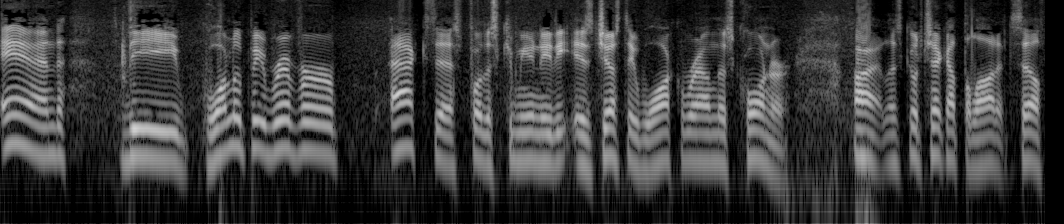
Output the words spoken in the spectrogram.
And the Guadalupe River access for this community is just a walk around this corner. All right, let's go check out the lot itself.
